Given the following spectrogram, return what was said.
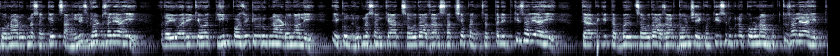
कोरोना रुग्णसंख्येत चांगलीच घट झाली आहे. रविवारी केवळ तीन पॉझिटिव्ह रुग्ण आढळून आले. एकूण रुग्णसंख्या चौदा हजार सातशे पंच्याहत्तर इतकी झाली आहे. त्यापैकी तब्बल चौदा हजार दोनशे एकोणतीस रुग्ण कोरोना मुक्त झाले आहेत.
